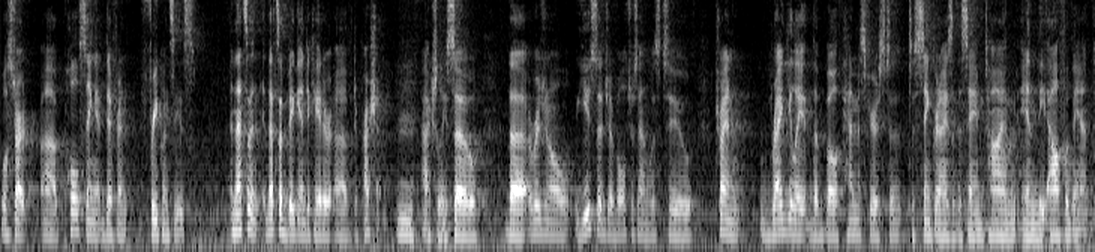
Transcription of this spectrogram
will start uh, pulsing at different frequencies. And that's a, that's a big indicator of depression, actually. So the original usage of ultrasound was to try and regulate the both hemispheres to, to synchronize at the same time in the alpha band.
